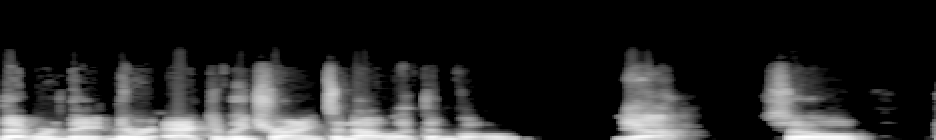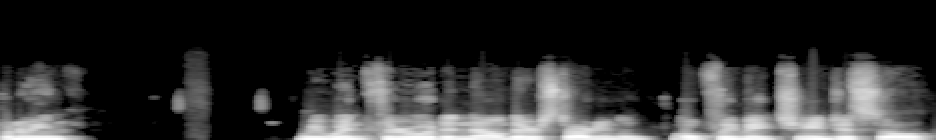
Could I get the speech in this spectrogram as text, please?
that were they they were actively trying to not let them vote. Yeah. So, but I mean, we went through it and now they're starting to hopefully make changes. So,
